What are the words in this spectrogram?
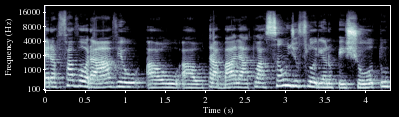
era favorável ao, ao trabalho, à atuação de Floriano Peixoto,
